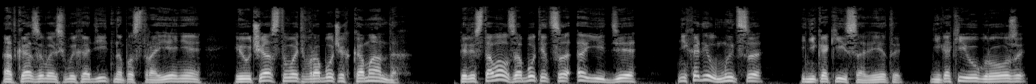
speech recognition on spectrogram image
отказываясь выходить на построение и участвовать в рабочих командах, переставал заботиться о еде, не ходил мыться, и никакие советы, никакие угрозы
